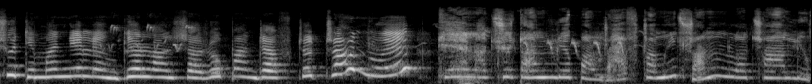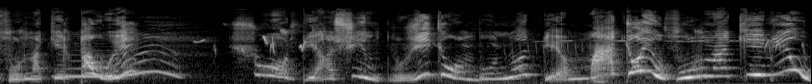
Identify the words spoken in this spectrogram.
sao dia manelengela an zareo mpandrafitra trano e! Tena tsy hitan'le mpandrafitra mihitsy izany ny latsahan'le vorona kely tao e! Sao dia asiany boriky eo ambony eo dia maty eo io vorona kely io!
